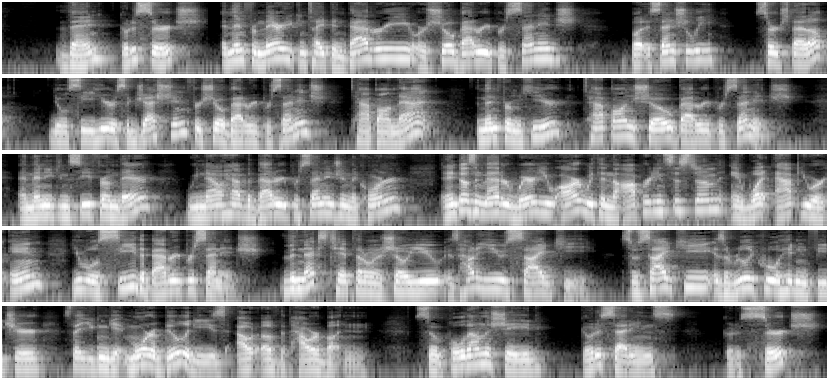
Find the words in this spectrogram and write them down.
then go to search, and then from there you can type in battery or show battery percentage, but essentially search that up. You'll see here a suggestion for show battery percentage, tap on that, and then from here, tap on show battery percentage. And then you can see from there, we now have the battery percentage in the corner, and it doesn't matter where you are within the operating system and what app you are in, you will see the battery percentage. The next tip that I want to show you is how to use SideKey. So SideKey is a really cool hidden feature so that you can get more abilities out of the power button. So pull down the shade, go to settings, go to search,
